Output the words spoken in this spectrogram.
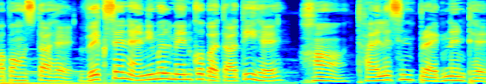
आ पहुँचता है। विक्सेन एनिमल मैन को बताती है हाँ थाइलेसिन प्रेग्नेंट है।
